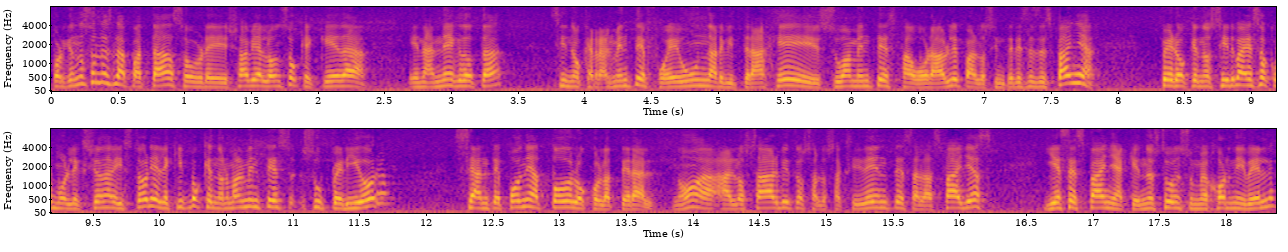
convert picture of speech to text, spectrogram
porque no solo es la patada sobre Xavi Alonso que queda en anécdota, sino que realmente fue un arbitraje sumamente desfavorable para los intereses de España. Pero que nos sirva eso como lección a la historia. El equipo que normalmente es superior se antepone a todo lo colateral, ¿no? a, los árbitros, a los accidentes, a las fallas. Y esa España, que no estuvo en su mejor nivel,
